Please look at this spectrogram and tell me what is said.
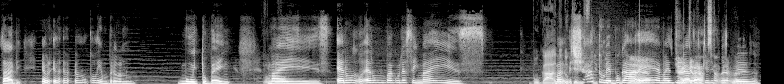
sabe? Eu, eu, eu não tô lembrando muito bem, uhum. mas era um, era um bagulho assim, mais. Bugado mas, do que Chato mesmo, bugado. É, é, mais bugado graça, do que difícil né, mesmo.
